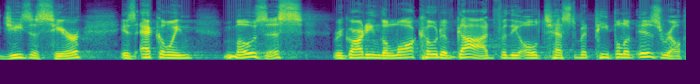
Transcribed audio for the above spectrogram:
Jesus here is echoing Moses regarding the law code of God for the Old Testament people of Israel.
